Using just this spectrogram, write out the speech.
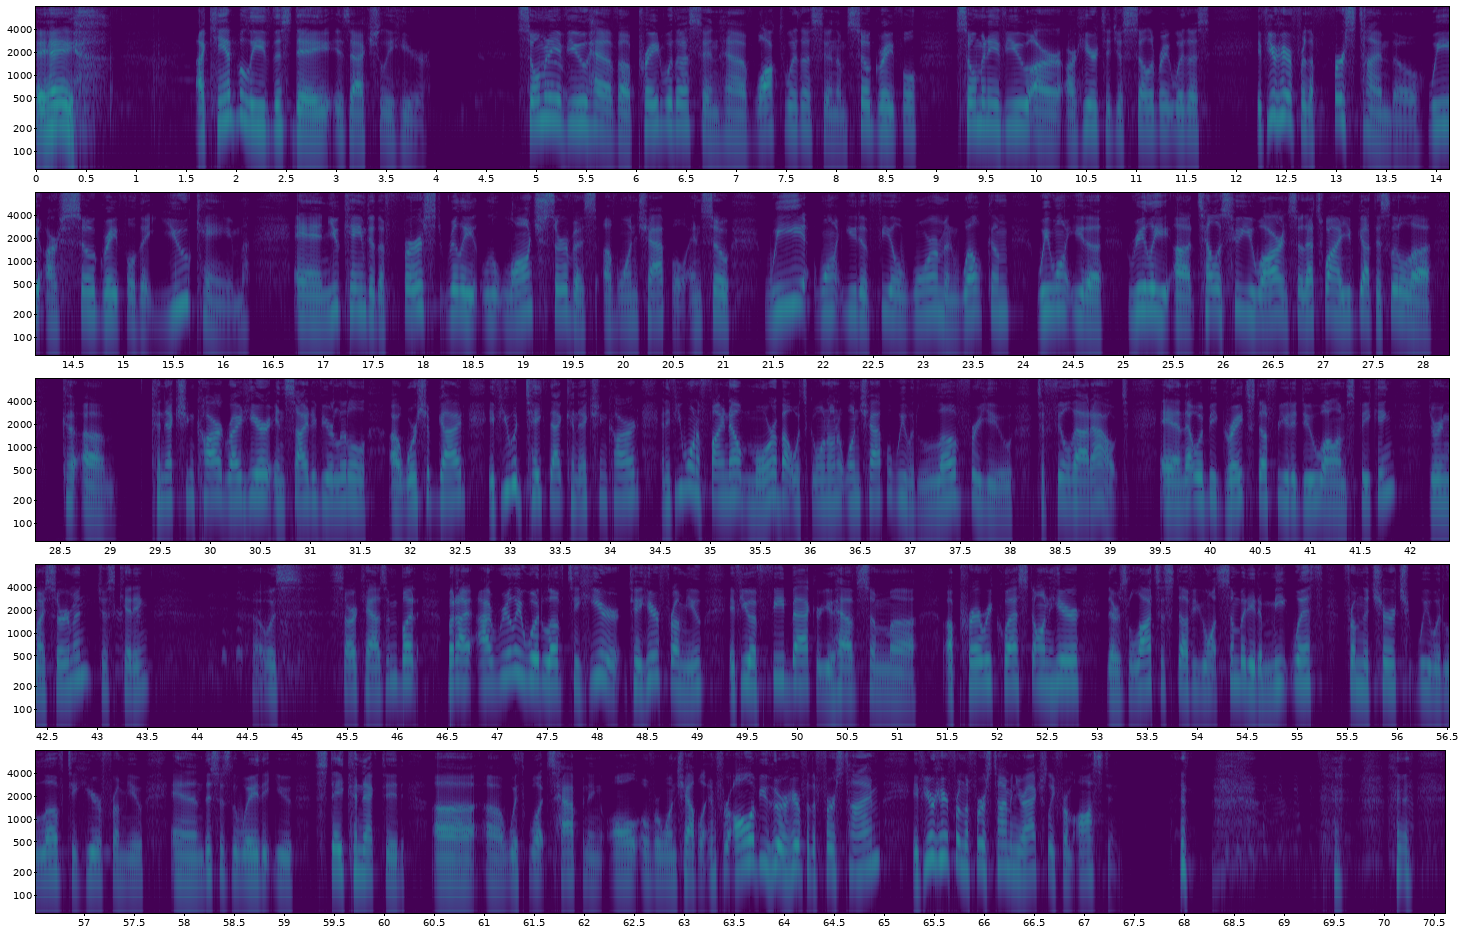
Hey, hey. I can't believe this day is actually here. So many of you have uh, prayed with us and have walked with us, and I'm so grateful. So many of you are, are here to just celebrate with us. If you're here for the first time, though, we are so grateful that you came and you came to the first really launch service of One Chapel. And so we want you to feel warm and welcome. We want you to really uh, tell us who you are. And so that's why you've got this little. Uh, um, connection card right here inside of your little uh, worship guide. If you would take that connection card, and if you want to find out more about what's going on at One Chapel, we would love for you to fill that out. And that would be great stuff for you to do while I'm speaking during my sermon. Just kidding. That was sarcasm. But but I, I really would love to hear to hear from you. If you have feedback or you have some uh, a prayer request on here, there's lots of stuff. If you want somebody to meet with from the church, we would love to hear from you. And this is the way that you stay connected uh, uh, with what's happening all over One Chapel. And for all of you who are here for the first time, if you're here from the first time and you're actually from Austin,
